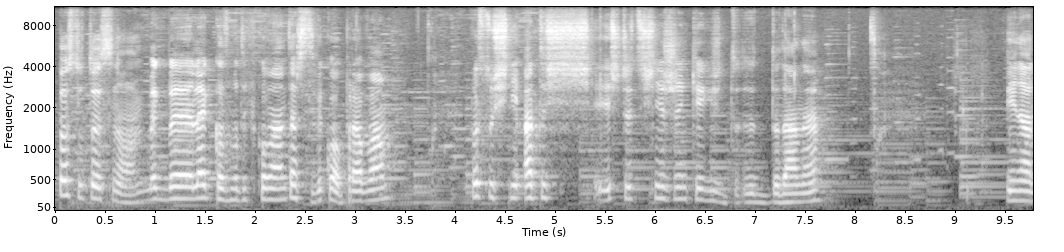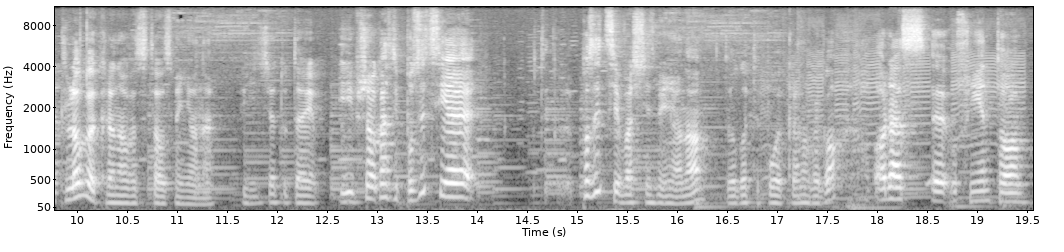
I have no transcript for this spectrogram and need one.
po prostu to jest no, jakby lekko zmodyfikowana też zwykła oprawa. Po prostu śnie, a te jeszcze śnieżynki jakieś dodane. I nawet logo ekranowe zostało zmienione. Widzicie tutaj. I przy okazji pozycję. Pozycję właśnie zmieniono logotypu ekranowego oraz e, usunięto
